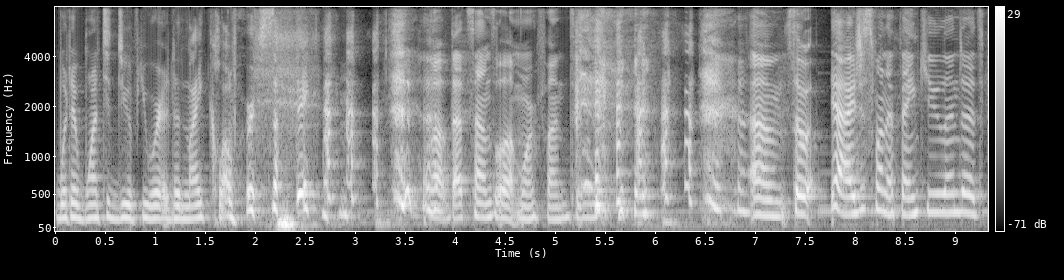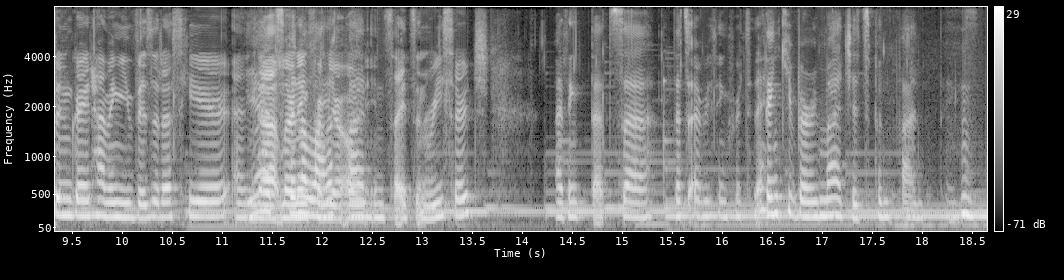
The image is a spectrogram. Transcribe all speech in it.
would have wanted to do if you were at a nightclub or something. well, that sounds a lot more fun to me. um, so, yeah, I just want to thank you, Linda. It's been great having you visit us here and yeah, uh, learning from your own insights and research. I think that's uh, that's everything for today. Thank you very much. It's been fun. Thanks.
